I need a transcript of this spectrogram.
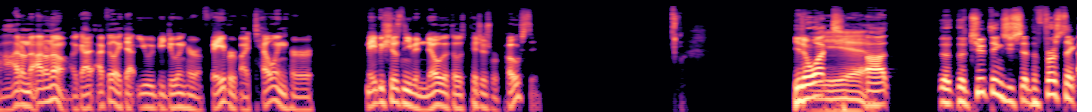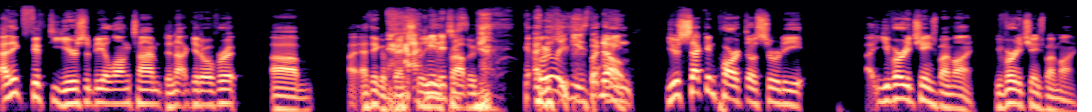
I don't I don't know. Like I, I feel like that you would be doing her a favor by telling her. Maybe she doesn't even know that those pictures were posted. You know what? Yeah. Uh, the the two things you said. The first thing, I think 50 years would be a long time to not get over it. Um, I, I think eventually mean, you it's just- I Clearly, he's. But I no, mean, your second part though, Surdy, uh, you've already changed my mind. You've already changed my mind.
